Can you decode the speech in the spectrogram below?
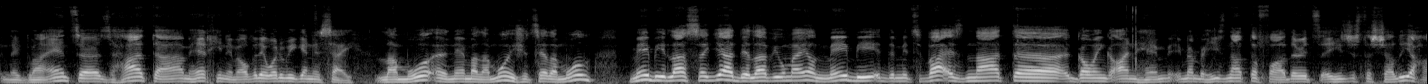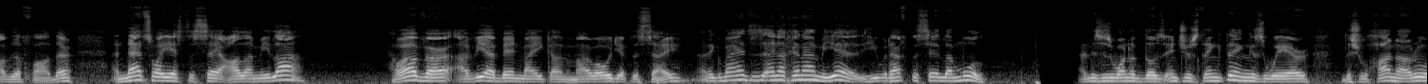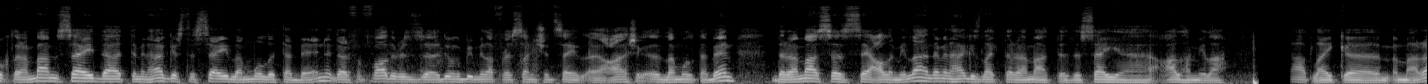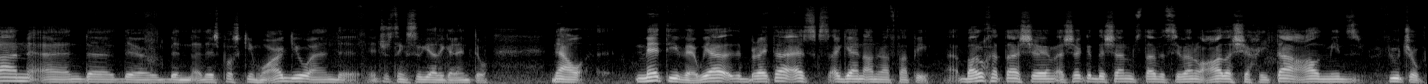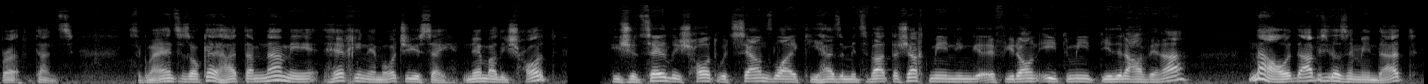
The Gemara answers, Hatam hechinim. Over there, what are we going to say? Lamul, uh, nema lamul, you should say lamul. Maybe la de lavi umayel. Maybe the mitzvah is not uh, going on him. Remember, he's not the father. It's He's just the shaliach of the father. And that's why he has to say ala milah. However, avia ben ma'ikal what would you have to say? And the Gemara answers, enachinami. Yeah, he would have to say lamul. And this is one of those interesting things where the Shulchan Aruch, the Rambam say that the minhag is to say lamul taben. That if a father is uh, doing a milah for his son, he should say uh, lamul taben. The Ramah says say al milah, and the minhag is like the Ramah to say uh, al hamilah. Not like uh, Maran, and uh, there have been there's poskim who argue, and uh, interesting sugya to get into. Now, Metive. We have the Braita asks again on Rav Papi. Baruch Ata Hashem, Asher Kedeshan Mustav Sivanu Ala Shechita. Al means future tense. So my answer is okay. Hatam Nami Hechinem. What should you say? Nema Lishhot. He should say Lishhot, which sounds like he has a mitzvah tashacht, meaning if you don't eat meat, you did avera. No, it obviously doesn't mean that.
